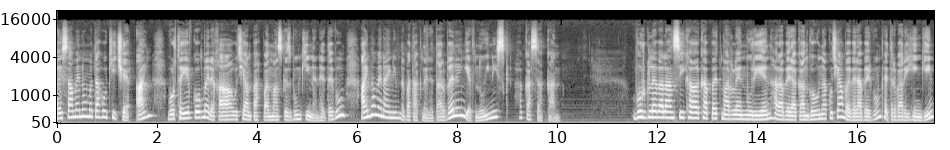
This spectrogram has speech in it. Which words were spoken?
այս ամենում մտահոգի չէ այն, որ թեև կողմերը խաղաղության պահպանման սկզբունքին են հետևում, այնուամենայնիվ նպատակները տարբեր են եւ նույնիսկ հակասական։ Բուրգլևալանսի քաղաքապետ Մարլեն Մուրիեն հարաբերական գոհունակությամբ է վերաբերվում փետրվարի 5-ին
